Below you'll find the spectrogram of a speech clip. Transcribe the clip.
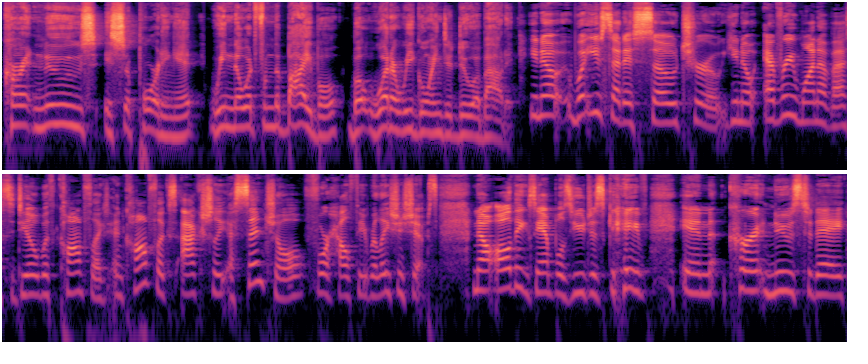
Current news is supporting it. We know it from the Bible, but what are we going to do about it? You know, what you said is so true. You know, every one of us deal with conflict, and conflict's actually essential for healthy relationships. Now, all the examples you just gave in current news today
